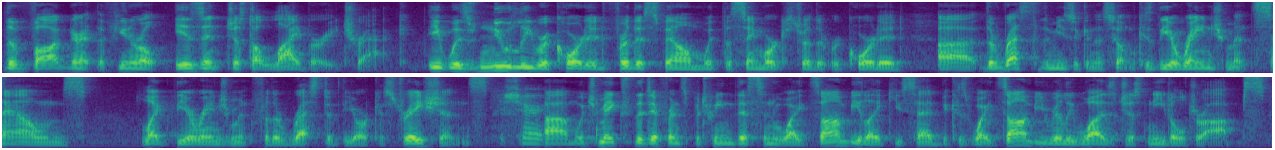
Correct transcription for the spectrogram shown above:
the Wagner at the funeral isn't just a library track. It was newly recorded for this film with the same orchestra that recorded uh, the rest of the music in this film because the arrangement sounds like the arrangement for the rest of the orchestrations. Sure. Um, which makes the difference between this and White Zombie, like you said, because White Zombie really was just needle drops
